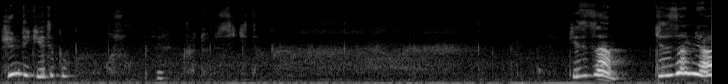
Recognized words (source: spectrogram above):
Şimdi gidip bu Gideceğim. Gideceğim ya.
